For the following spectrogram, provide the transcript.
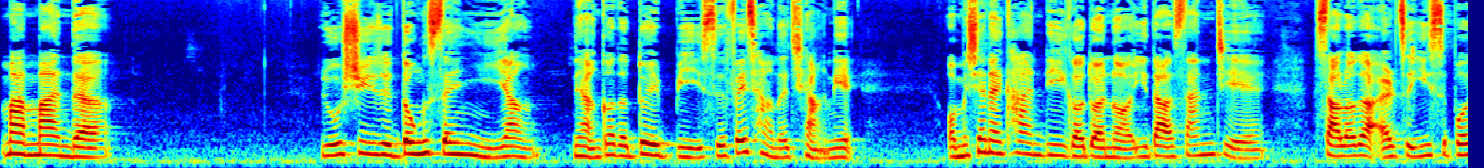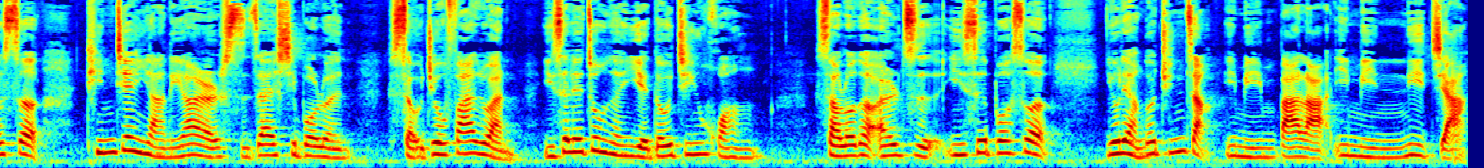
慢慢的如旭日东升一样，两个的对比是非常的强烈。我们先来看第一个段落，一到三节。扫罗的儿子伊斯波瑟听见亚尼尔死在希伯伦，手就发软，以色列众人也都惊慌。扫罗的儿子伊斯波瑟有两个军长，一名巴拉，一名利甲，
